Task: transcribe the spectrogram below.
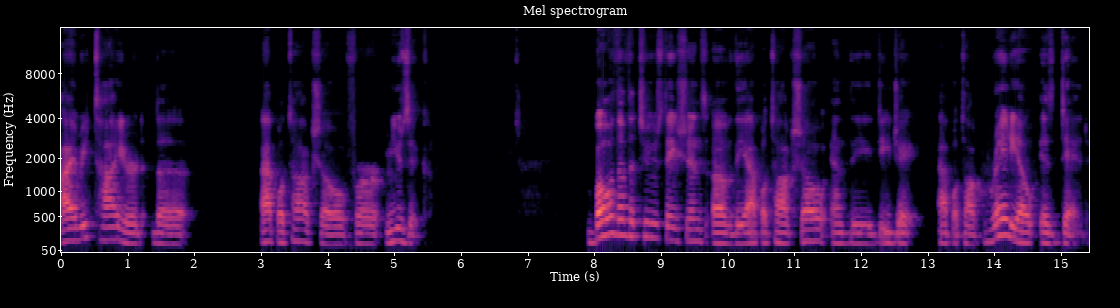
I retired the Apple Talk show for music. Both of the two stations of the Apple Talk show and the DJ Apple Talk radio is dead.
